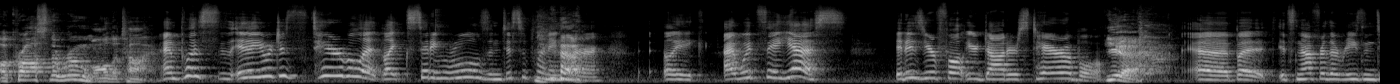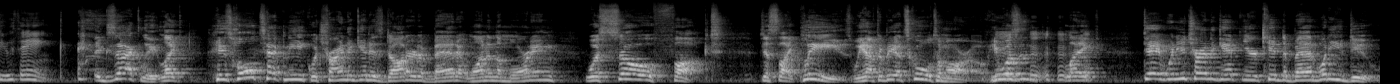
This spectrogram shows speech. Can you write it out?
across the room all the time. And plus, they were just terrible at like setting rules and disciplining Yeah. her. Like, I would say yes, it is your fault. Your daughter's terrible, Yeah. uh, but it's not for the reasons you think. Exactly. Like his whole technique with trying to get his daughter to bed at one in the morning was so fucked. Just like, please, we have to be at school tomorrow. He wasn't like, Dave, when you're trying to get your kid to bed, what do you do?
